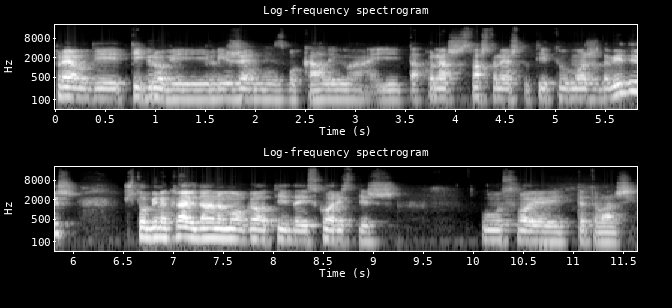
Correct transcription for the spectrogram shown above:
preludi tigrovi ili žene s bokalima i tako naš, svašta nešto ti tu možeš da vidiš, što bi na kraju dana mogao ti da iskoristiš u svojoj tetovaži.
